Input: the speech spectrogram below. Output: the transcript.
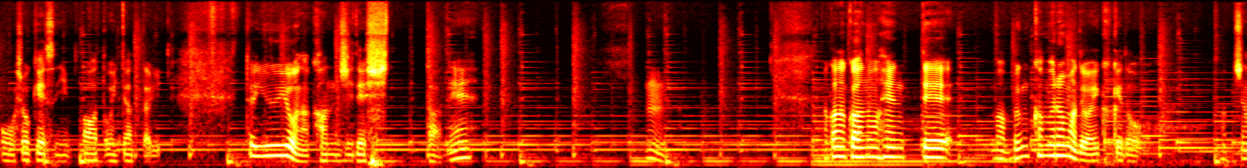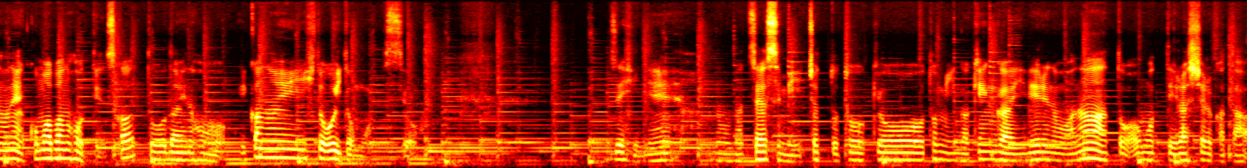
こうショーケースにパーッと置いてあったりというような感じでした。たね。うん。なかなかあの辺って、まあ文化村までは行くけど、こっちのね、駒場の方っていうんですか？東大の方、行かない人多いと思うんですよ。ぜひね、あの夏休み、ちょっと東京都民が県外に出るのはなぁと思っていらっしゃる方、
